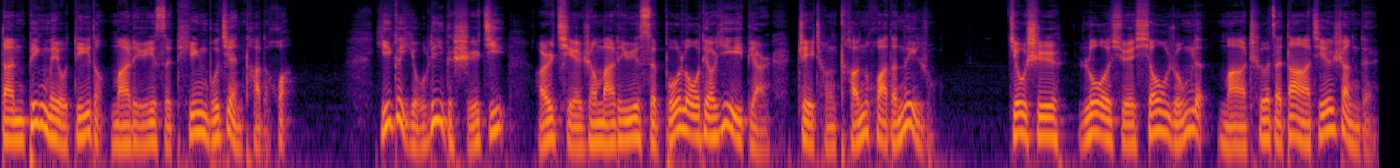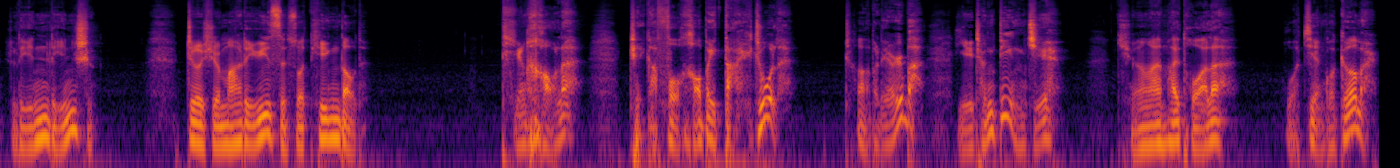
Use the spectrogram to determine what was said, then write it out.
但并没有低到玛丽·与斯听不见他的话。一个有利的时机，而且让玛丽·与斯不漏掉一点这场谈话的内容，就是落雪消融了马车在大街上的铃铃声。这是玛丽·与斯所听到的。听好了，这个富豪被逮住了。差不离儿吧，已成定局，全安排妥了。我见过哥们儿，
